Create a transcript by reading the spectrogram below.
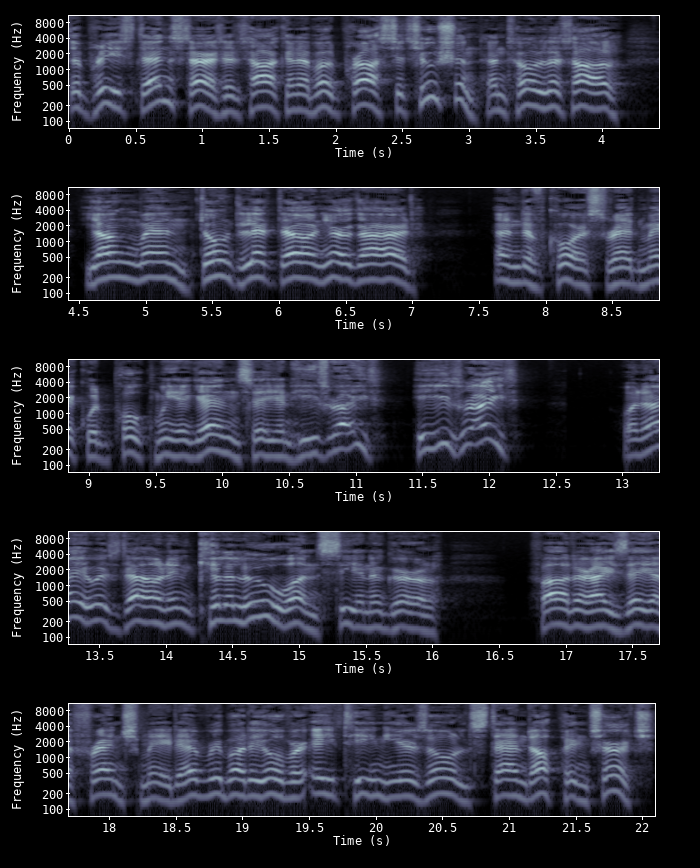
The priest then started talking about prostitution and told us all, Young men, don't let down your guard. And of course Red Mick would poke me again, saying, He's right, he's right. When I was down in Killaloe once seeing a girl, Father Isaiah French made everybody over eighteen years old stand up in church,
